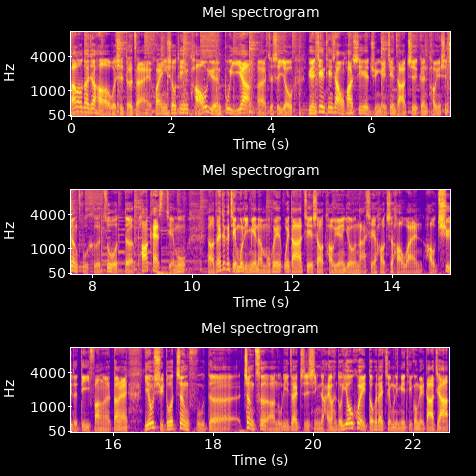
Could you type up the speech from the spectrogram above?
Hello，大家好，我是德仔，欢迎收听《桃园不一样》啊、这是由远见天下文化事业群、远见杂志跟桃园市政府合作的 Podcast 节目。啊，在这个节目里面呢，我们会为大家介绍桃园有哪些好吃、好玩、好去的地方啊。当然，也有许多政府的政策啊，努力在执行的，还有很多优惠都会在节目里面提供给大家。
